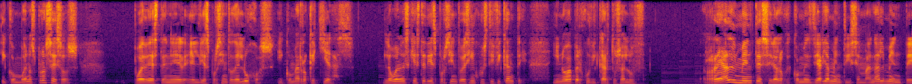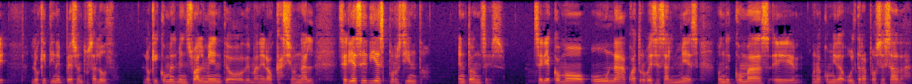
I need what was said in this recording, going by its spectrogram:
y con buenos procesos, puedes tener el 10% de lujos y comer lo que quieras. Lo bueno es que este 10% es injustificante y no va a perjudicar tu salud. Realmente sería lo que comes diariamente y semanalmente lo que tiene peso en tu salud. Lo que comes mensualmente o de manera ocasional sería ese 10%. Entonces, sería como una a cuatro veces al mes donde comas eh, una comida ultra procesada.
